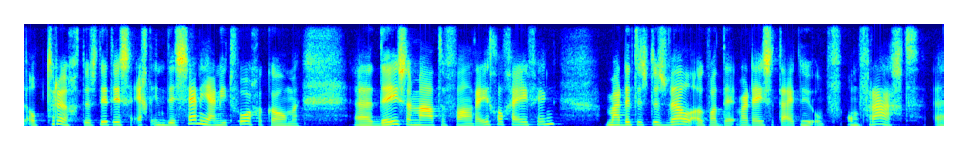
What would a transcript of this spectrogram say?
op terug. Dus dit is echt in decennia niet voorgekomen, uh, deze mate van regelgeving. Maar dit is dus wel ook wat waar deze tijd nu op, om vraagt. Uh,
